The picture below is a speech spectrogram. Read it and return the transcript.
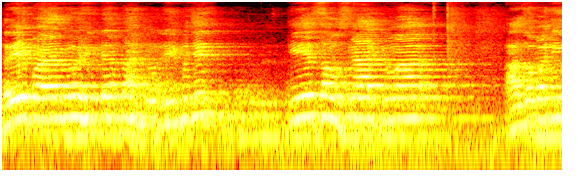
तर हे पायावर इकडे ताक हे म्हणजे ते संस्कार किंवा आजोबांनी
